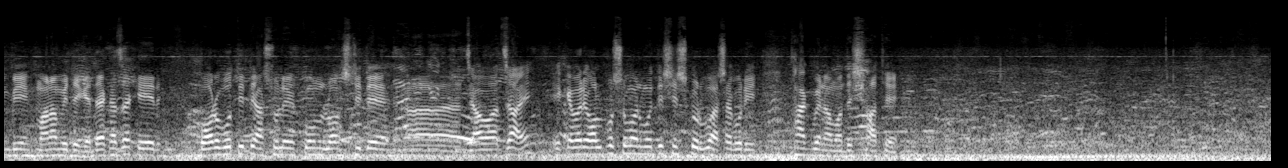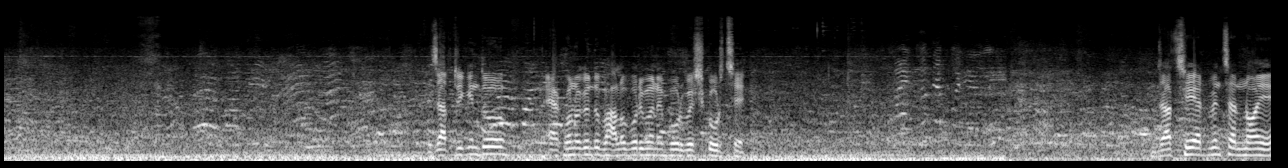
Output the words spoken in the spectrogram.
এমবি মানামি থেকে। দেখা যাক এর পরবর্তীতে আসলে কোন লঞ্চটিতে যাওয়া যায়। একেবারে অল্প সময়ের মধ্যে শেষ করব। আশা করি থাকবেন আমাদের সাথে। যাত্রী কিন্তু এখনও কিন্তু ভালো পরিমাণে প্রবেশ করছে। যাচ্ছি অ্যাডভেঞ্চার নয়ে।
